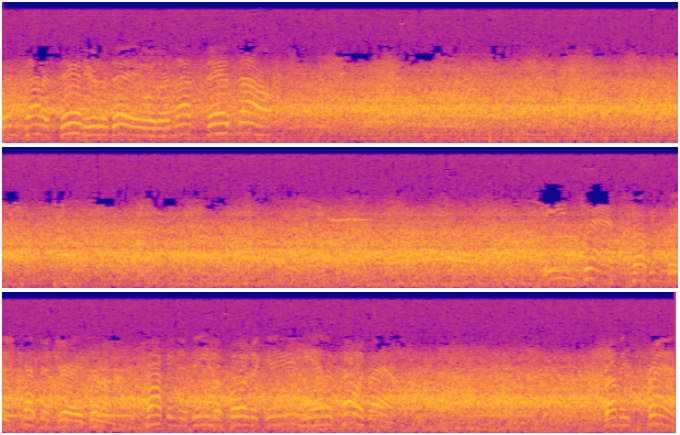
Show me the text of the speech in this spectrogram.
been kind of dead here today. Well, they're not dead now. Dean Chance talking to his catcher, Jerry Zimmerman. Talking to Dean before the game, he had a telegram from his friend.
